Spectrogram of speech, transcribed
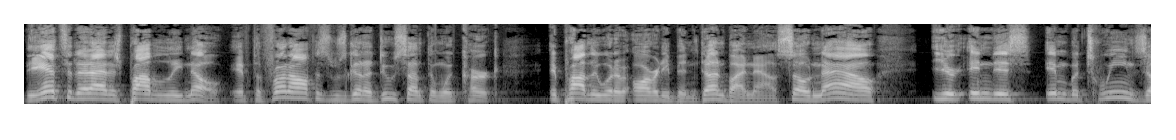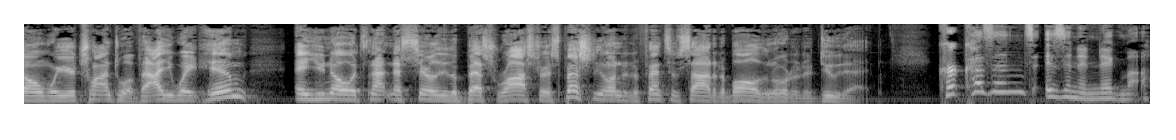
The answer to that is probably no. If the front office was going to do something with Kirk, it probably would have already been done by now. So now you're in this in between zone where you're trying to evaluate him, and you know it's not necessarily the best roster, especially on the defensive side of the ball, in order to do that. Kirk Cousins is an enigma,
